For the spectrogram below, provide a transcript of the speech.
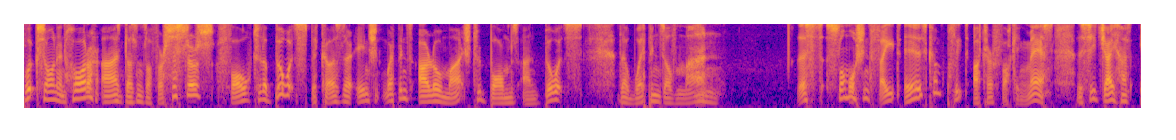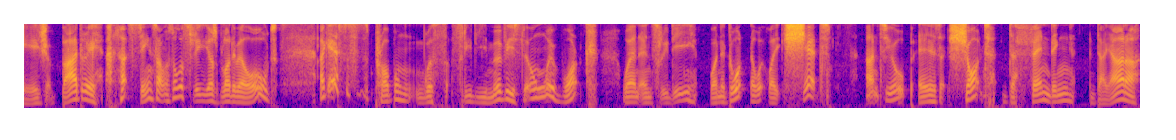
looks on in horror as dozens of her sisters fall to the bullets because their ancient weapons are no match to bombs and bullets, the weapons of man. This slow motion fight is complete utter fucking mess. The CGI has aged badly, and that's saying something. It's only three years bloody well old. I guess this is a problem with 3D movies. They only work when in 3D, when they don't look like shit. Antiope is shot defending Diana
